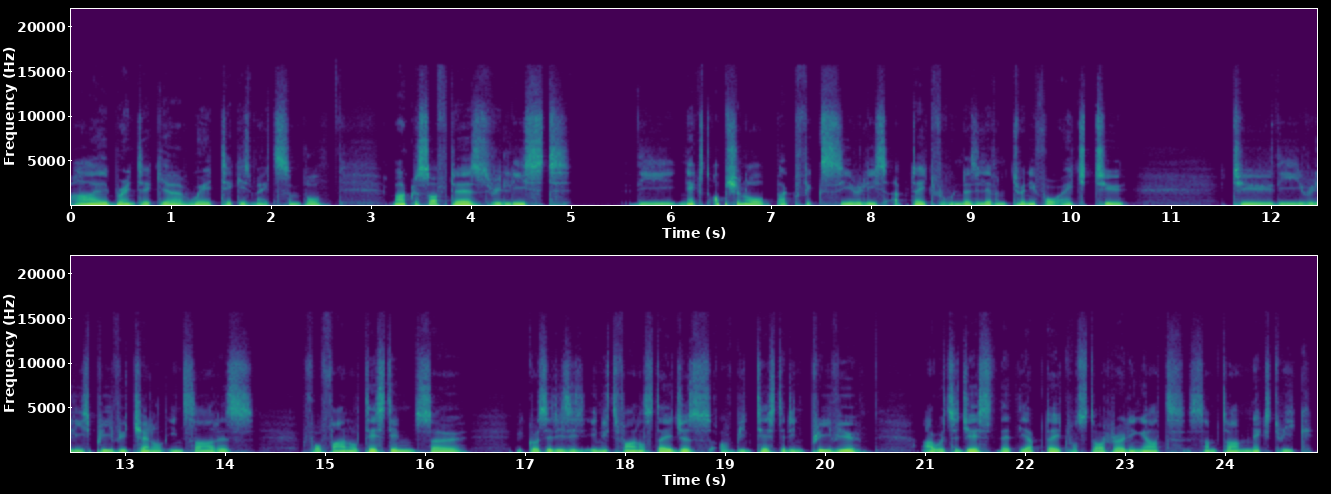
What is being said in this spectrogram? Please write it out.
Hi, BrenTech here, where tech is made simple. Microsoft has released the next optional bug fix C release update for Windows 11 24H2 to the release preview channel insiders for final testing. So, because it is in its final stages of being tested in preview, I would suggest that the update will start rolling out sometime next week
